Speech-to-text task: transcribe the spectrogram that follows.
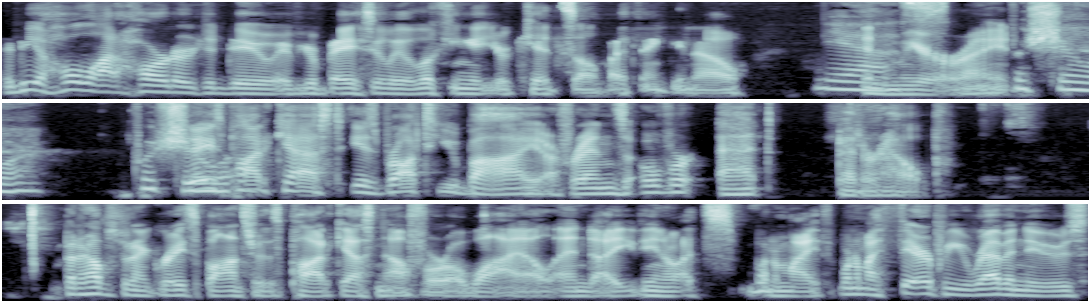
it'd be a whole lot harder to do if you're basically looking at your kid self i think you know yeah, in the mirror right for sure. For sure. Today's podcast is brought to you by our friends over at BetterHelp. BetterHelp's been a great sponsor of this podcast now for a while, and I, you know, it's one of my one of my therapy revenues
